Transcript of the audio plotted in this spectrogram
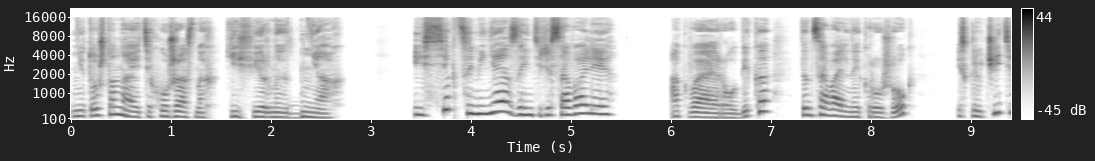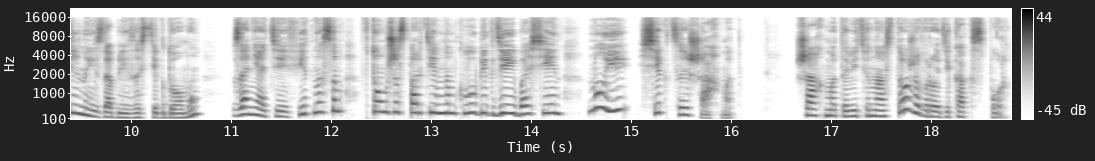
Не то что на этих ужасных кефирных днях. Из секции меня заинтересовали акваэробика, танцевальный кружок, исключительно из-за близости к дому, занятия фитнесом в том же спортивном клубе, где и бассейн, ну и секция шахмат. Шахматы ведь у нас тоже вроде как спорт.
